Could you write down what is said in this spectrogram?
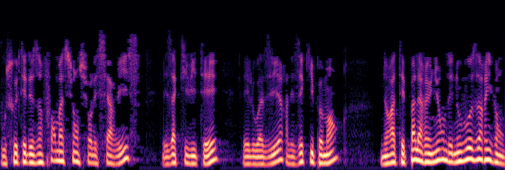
vous souhaitez des informations sur les services, les activités, les loisirs, les équipements, ne ratez pas la réunion des nouveaux arrivants.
